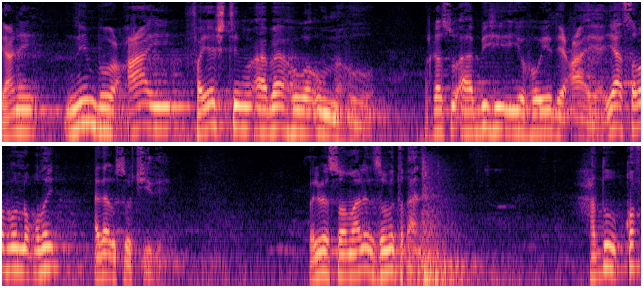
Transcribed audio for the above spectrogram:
yani nin buu caayi abaahu wa ummahu markaasuu aabbihii iyo hooyadii caayaya yaa sabab u noqday? Adaa soo jiiday waliba soomaalida sooma taqaani. Hadduu qof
